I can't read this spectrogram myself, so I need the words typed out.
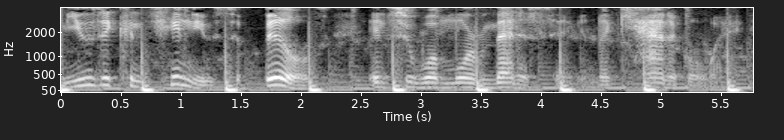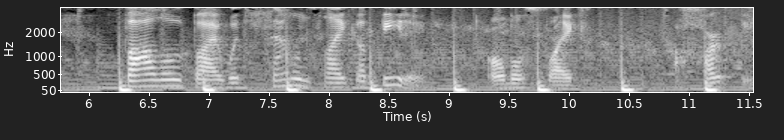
music continues to build into a more menacing and mechanical way, followed by what sounds like a beating, almost like a heartbeat.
